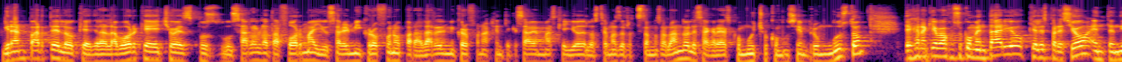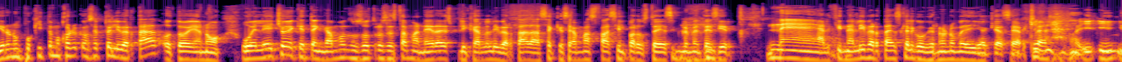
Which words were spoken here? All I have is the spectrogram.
Gran parte de lo que de la labor que he hecho es pues, usar la plataforma y usar el micrófono para darle el micrófono a gente que sabe más que yo de los temas de los que estamos hablando. Les agradezco mucho, como siempre, un gusto. Dejen aquí abajo su comentario. ¿Qué les pareció? ¿Entendieron un poquito mejor el concepto de libertad o todavía no? O el hecho de que tengamos nosotros esta manera de explicar la libertad hace que sea más fácil para ustedes simplemente decir, nah, al final libertad es que el gobierno no me diga qué hacer. Claro. Y,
